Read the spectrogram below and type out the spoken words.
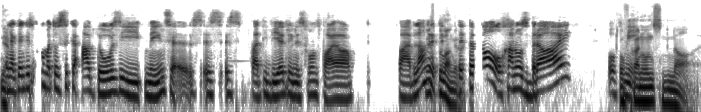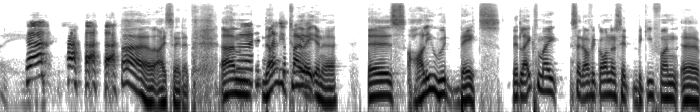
Ja. En ek dink dit is omdat ons sulke outdoorsy mense is, is is wat die weer doen is vir ons baie baie belangrik. Dis belangrik. Dit bepaal gaan ons braai of, Of nie. gaan ons naai? Ah, I said it. Ehm um, dan die tweede ene is Hollywood bets. Dit lyk vir my Suid-Afrikaners het bietjie van 'n uh,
